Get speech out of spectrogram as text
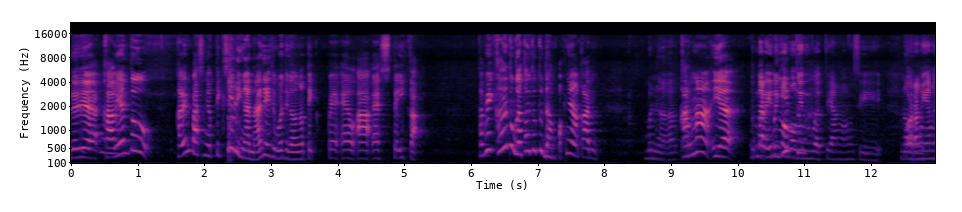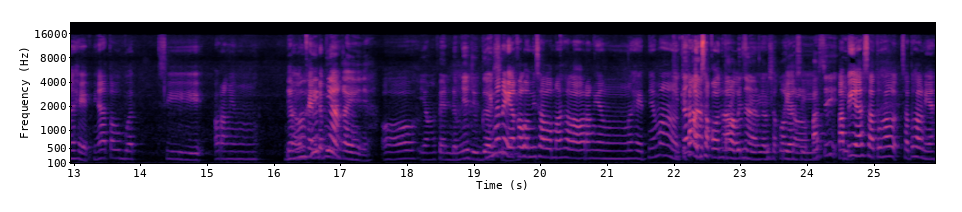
Jadi ya kalian tuh kalian pas ngetik sih ringan aja cuma tinggal ngetik P L A S T I K. Tapi kalian tuh nggak tahu itu tuh dampaknya akan benar. Karena ya bentar ini begitu. ngomongin buat yang si No. orang yang nge-hate-nya atau buat si orang yang yang fandomnya? kayaknya oh yang fandomnya juga gimana sih. ya kalau misal masalah orang yang nge-hate-nya mah Kita nggak bisa kontrol ah, benar, nggak bisa Iya kontrol sih. pasti tapi ya satu hal satu hal nih ya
